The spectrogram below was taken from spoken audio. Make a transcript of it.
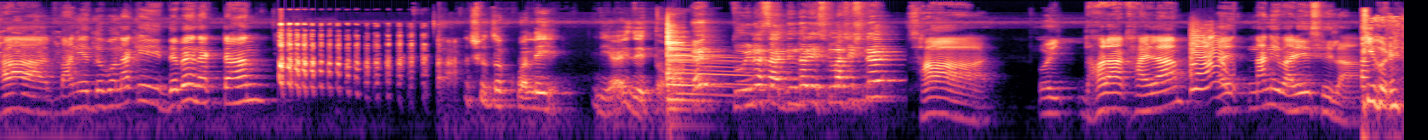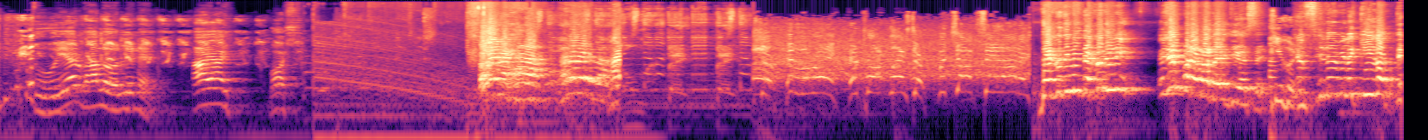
স্যার বানিয়ে দেবো নাকি? দেবেন এক টান? সুযোগ পেলে দিয়াই যেত। তুই না চার দিন ধরে স্কুল আসিস না? স্যার ওই ধরা খাইলাম নানি বাড়ি ছিলাম। কি করে? তুই আর ভালো হলি না। আয় আয় বস। দেখো দিনি দেখো দিনি। এই যে পরে দিয়েছে ছেলে মিলে কি করতে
